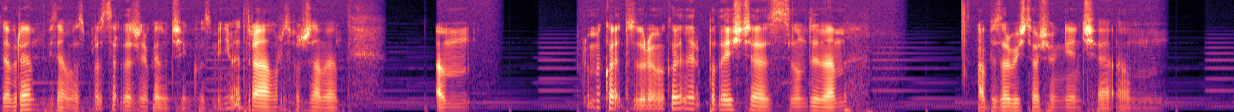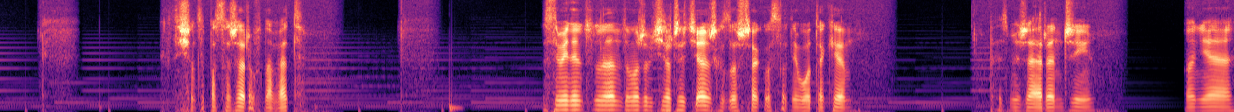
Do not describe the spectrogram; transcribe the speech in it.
Dzień dobry, witam was bardzo serdecznie w kolejnym odcinku z Minimetra. Rozpoczynamy. Um, próbujemy, kole próbujemy kolejne podejście z Londynem, aby zrobić to osiągnięcie um, tysiąca pasażerów nawet. Z tym jednym tunelem to może być raczej ciężko, zwłaszcza jak ostatnio było takie powiedzmy, że RNG. No nie.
